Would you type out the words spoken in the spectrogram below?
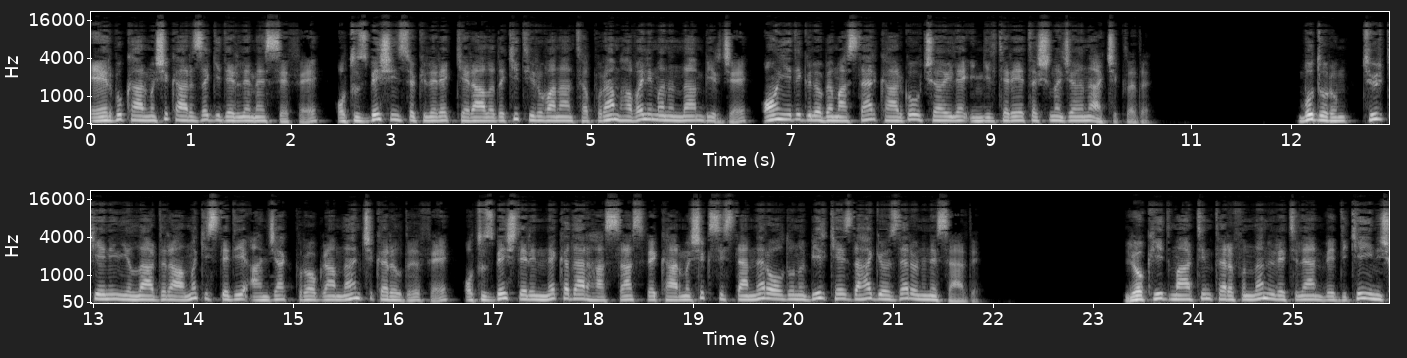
eğer bu karmaşık arıza giderilemezse F-35'in sökülerek Kerala'daki Tiruvananthapuram Havalimanı'ndan bir C-17 Globemaster kargo uçağıyla İngiltere'ye taşınacağını açıkladı. Bu durum, Türkiye'nin yıllardır almak istediği ancak programdan çıkarıldığı F-35'lerin ne kadar hassas ve karmaşık sistemler olduğunu bir kez daha gözler önüne serdi. Lockheed Martin tarafından üretilen ve dikey iniş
